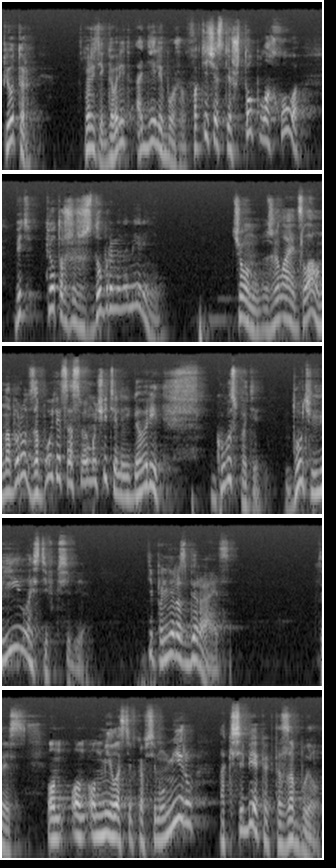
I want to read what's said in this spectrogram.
Петр, смотрите, говорит о деле Божьем. Фактически, что плохого? Ведь Петр же с добрыми намерениями. Что он желает зла? Он, наоборот, заботится о своем учителе и говорит, Господи, будь милостив к себе. Типа не разбирается. То есть он, он, он милостив ко всему миру, а к себе как-то забыл.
